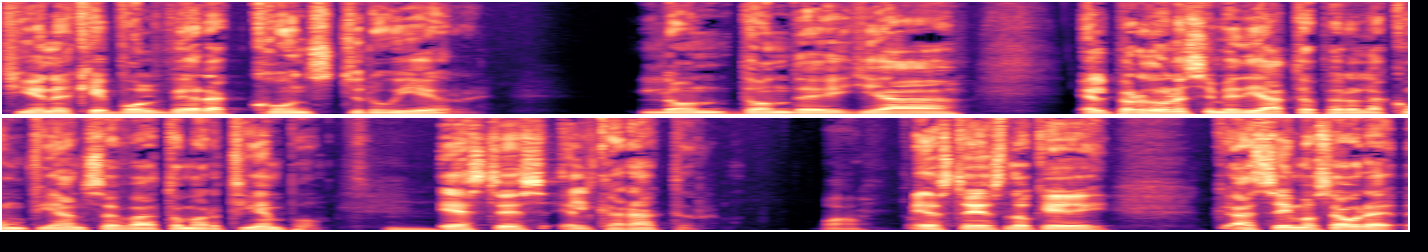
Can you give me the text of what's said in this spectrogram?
Tienes que volver a construir donde ya el perdón es inmediato, pero la confianza va a tomar tiempo. Mm. Este es el carácter. Wow. Este es lo que hacemos. Ahora,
